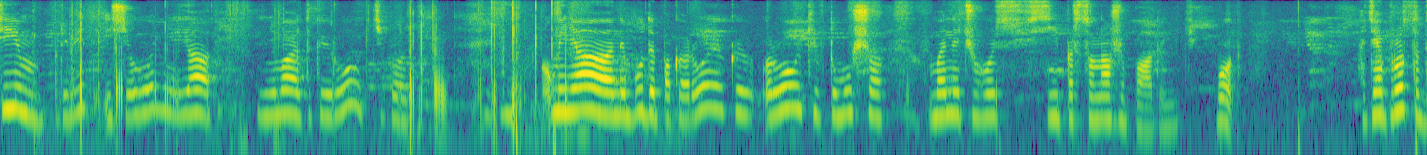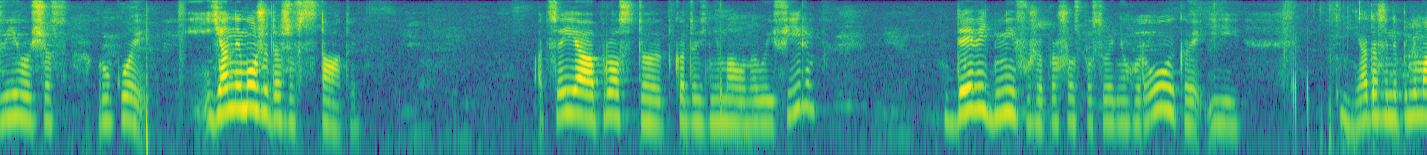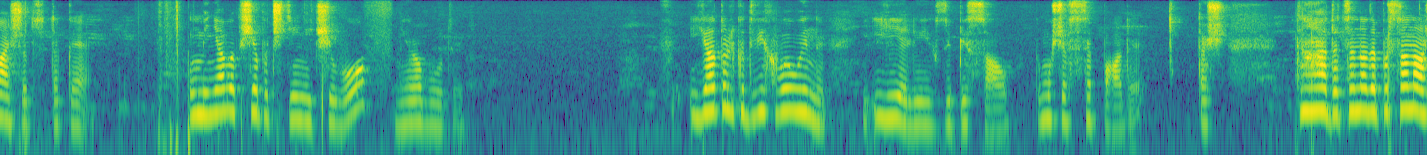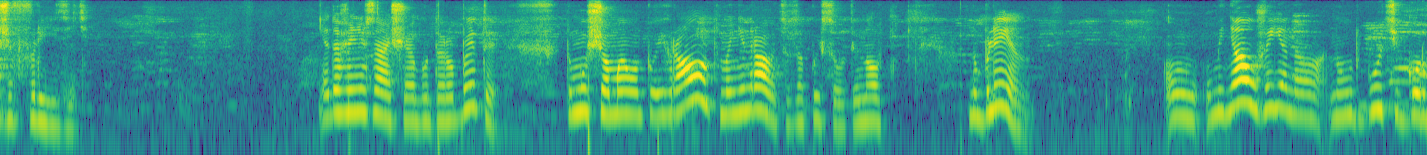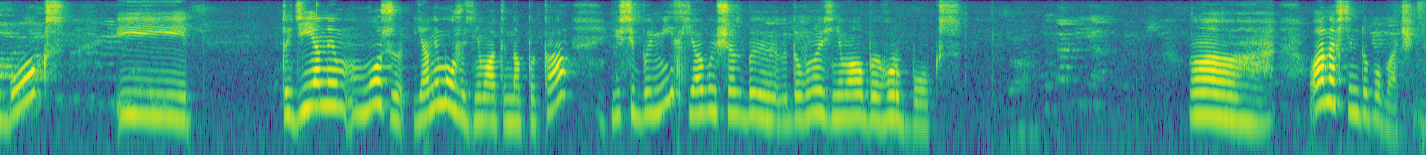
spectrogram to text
Всім привіт! І сьогодні я знімаю такий ролик, типу, у мене не буде поки роликів, роликів, тому що в мене чогось всі персонажі падають. Вот. Хоча я просто двигаю зараз рукою. Я не можу навіть встати. А це я просто коли знімав новий фільм. 9 днів уже пройшло з останнього ролика і я даже не понимаю, что это такое. У меня вообще почти ничего не работает. Я только дві хвилини і єлі їх записав, тому що все падає. Та ж. Та, да це треба персонажів фрізити. Я даже не знаю, що я буду робити. Тому що Melon Playground мені нравиться записувати, но. Ну блін. У, у меня уже є на ноутбуці Gorbox, і тоді я не можу, я не можу знімати на ПК. Якщо би міг, я би зараз би давно знімав би горбокс. Ладно, всім до побачення.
